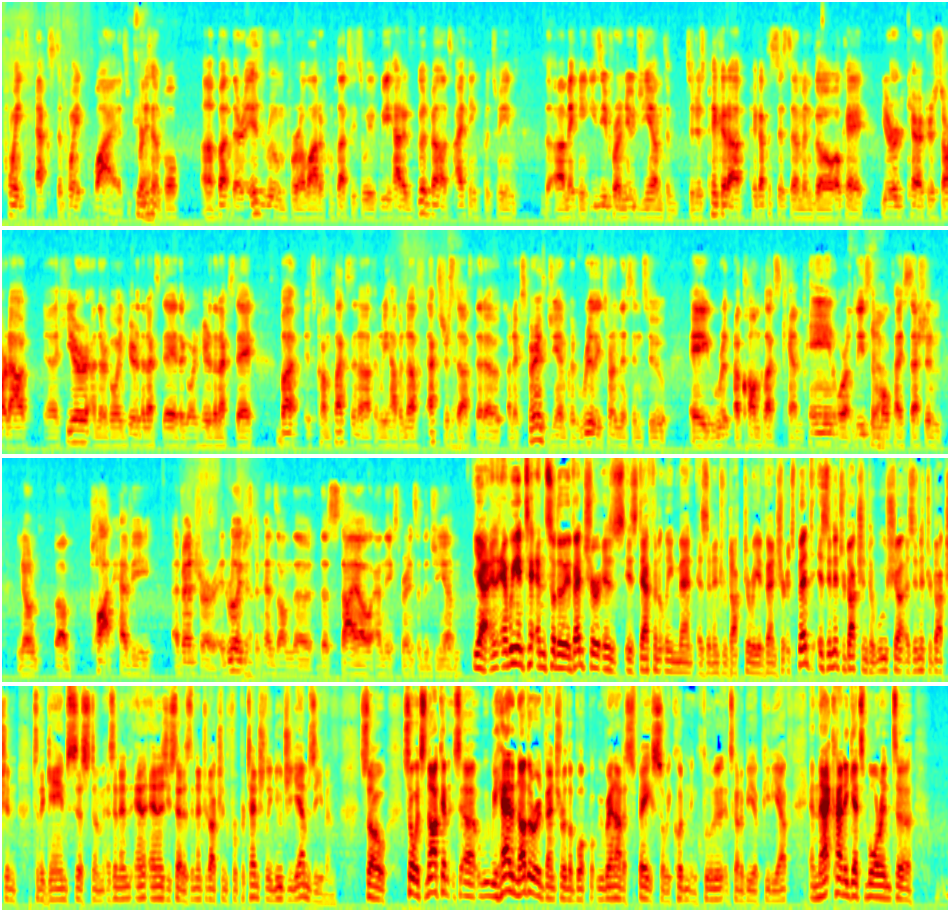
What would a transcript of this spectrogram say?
point X to point Y. It's pretty yeah. simple. uh, but there is room for a lot of complexity. So we, we had a good balance, I think, between the, uh, making it easy for a new GM to, to just pick it up, pick up the system, and go, okay, your characters start out uh, here, and they're going here the next day, they're going here the next day. But it's complex enough, and we have enough extra Yeah. stuff that a, an experienced GM could really turn this into a, a complex campaign, or at least a multi-session, you know, uh, plot-heavy adventure. It really just depends on the the style and the experience of the GM. Yeah, and, and we intend, and so the adventure is is definitely meant as an introductory adventure. It's meant as an introduction to Wuxia, as an introduction to the game system, as an and, and as you said, as an introduction for potentially new GMs even. So so it's not going to. Uh, we had another adventure in the book, but we ran out of space, so we couldn't include it. It's going to be a PDF, and that kind of gets more into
